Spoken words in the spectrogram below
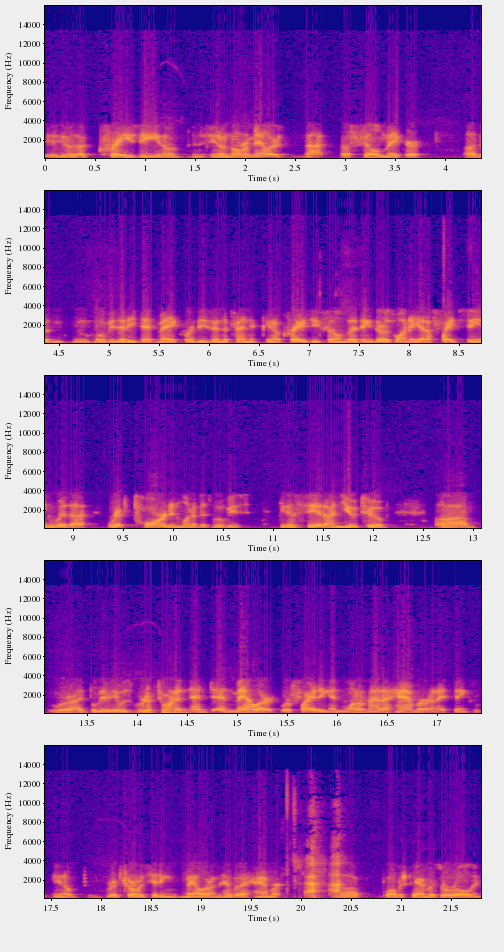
you know a crazy. You know, you know Norman Mailer is not a filmmaker. Uh, the m- movies that he did make were these independent, you know, crazy films. I think there was one he had a fight scene with uh, Rip Torn in one of his movies. You can see it on YouTube, um, where I believe it was Rip Torn and, and, and Mailer were fighting, and one of them had a hammer, and I think you know Rip Torn was hitting Mailer on the head with a hammer uh, while the cameras were rolling.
